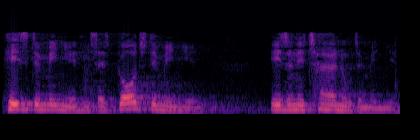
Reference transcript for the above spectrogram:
His dominion, he says, God's dominion is an eternal dominion.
